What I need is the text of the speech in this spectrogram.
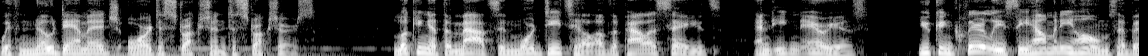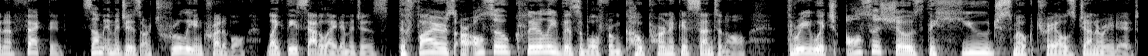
with no damage or destruction to structures. Looking at the maps in more detail of the Palisades and Eaton areas, you can clearly see how many homes have been affected. Some images are truly incredible, like these satellite images. The fires are also clearly visible from Copernicus Sentinel, 3 which also shows the huge smoke trails generated.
